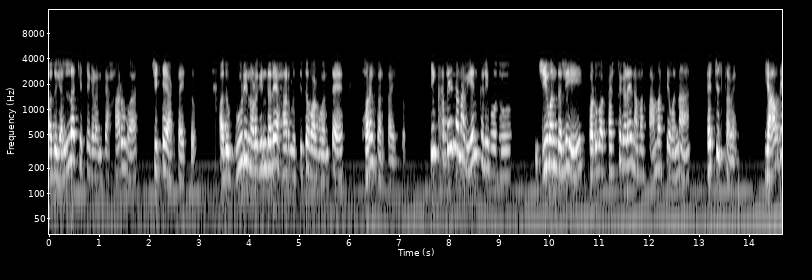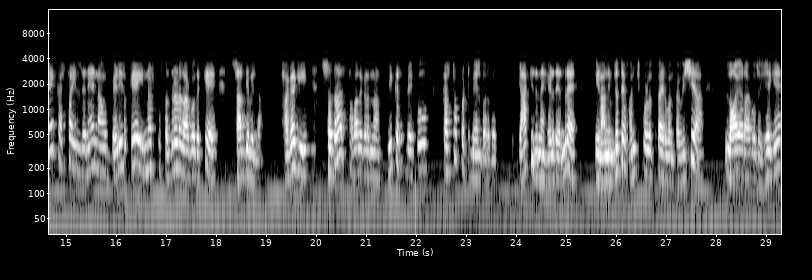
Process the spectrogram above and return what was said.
ಅದು ಎಲ್ಲ ಚಿಟ್ಟೆಗಳಂತೆ ಹಾರುವ ಚಿಟ್ಟೆ ಆಗ್ತಾ ಇತ್ತು. ಅದು ಗೂಡಿನೊಳಗಿಂದಲೇ ಹಾರಲು ಸಿದ್ಧವಾಗುವಂತೆ ಹೊರಗೆ ಬರ್ತಾ ಇತ್ತು. ಈ ಕಥೆಯಿಂದ ನಾವ್ ಏನ್ ಕಲಿಬಹುದು ಜೀವನದಲ್ಲಿ ಪಡುವ ಕಷ್ಟಗಳೇ ನಮ್ಮ ಸಾಮರ್ಥ್ಯವನ್ನ ಹೆಚ್ಚಿಸ್ತವೆ. ಯಾವುದೇ ಕಷ್ಟ ಇಲ್ದೇನೆ ನಾವು ಬೆಳೆಯೋಕೆ ಇನ್ನಷ್ಟು ಸದೃಢರಾಗೋದಕ್ಕೆ ಸಾಧ್ಯವಿಲ್ಲ. ಹಾಗಾಗಿ ಸದಾ ಸವಾಲುಗಳನ್ನ ಸ್ವೀಕರಿಸಬೇಕು, ಕಷ್ಟಪಟ್ಟು ಮೇಲ್ ಬರ್ಬೇಕು. ಯಾಕೆ ಇದನ್ನ ಹೇಳಿದೆ ಅಂದ್ರೆ ನಾನು ನಿಮ್ ಜೊತೆ ಹಂಚಿಕೊಳ್ಳುತ್ತಾ ಇರುವಂತ ವಿಷಯ, ಲಾಯರ್ ಆಗೋದು ಹೇಗೆ?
